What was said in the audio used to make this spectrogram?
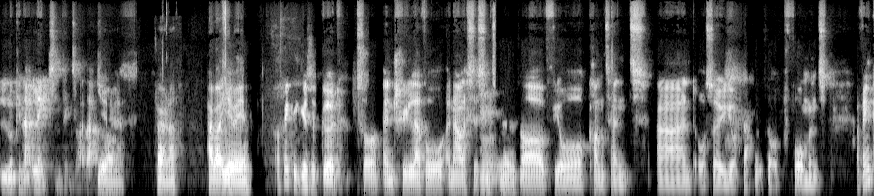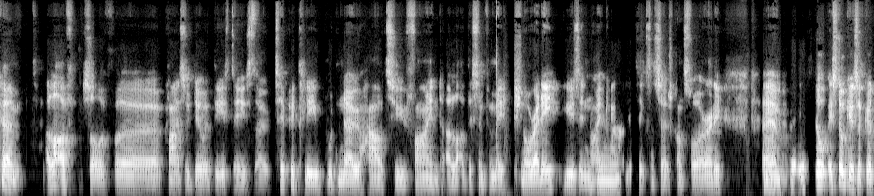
looking at links and things like that. yeah, well. fair enough. How about you, Ian? I think it gives a good sort of entry level analysis mm. in terms of your content and also your traffic sort of performance. I think um, a lot of sort of uh, clients who deal with these days, though, typically would know how to find a lot of this information already using like mm. analytics and search console already. Mm. Um, it still it still gives a good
